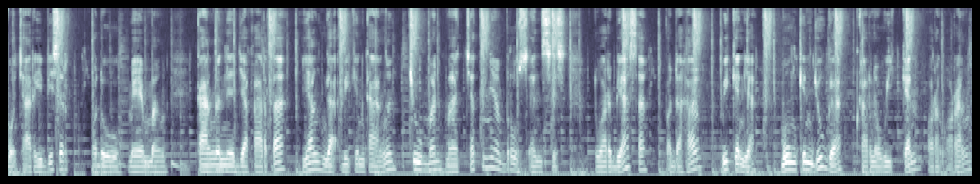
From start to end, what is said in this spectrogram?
mau cari dessert. Waduh memang kangennya Jakarta yang nggak bikin kangen cuman macetnya bros and sis luar biasa. Padahal weekend ya. Mungkin juga karena weekend orang-orang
